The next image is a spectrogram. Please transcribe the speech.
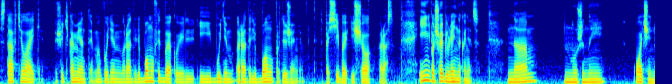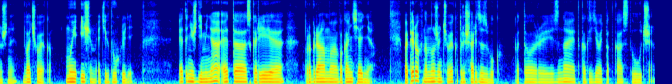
Ставьте лайки, пишите комменты. Мы будем рады любому фидбэку и, и будем рады любому продвижению. Спасибо еще раз. И небольшое объявление наконец. Нам нужны, очень нужны два человека. Мы ищем этих двух людей. Это не жди меня, это скорее программа «Вакансия дня». Во-первых, нам нужен человек, который шарит за звук, который знает, как сделать подкаст лучше,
